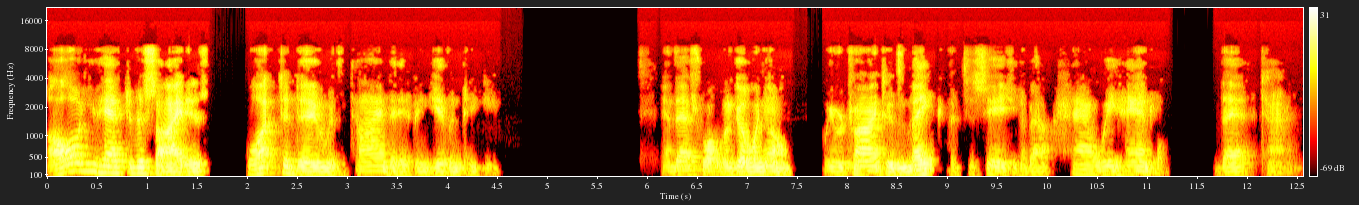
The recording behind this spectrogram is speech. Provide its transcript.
All you have to decide is what to do with the time that has been given to you. And that's what was going on. We were trying to make a decision about how we handle that time.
